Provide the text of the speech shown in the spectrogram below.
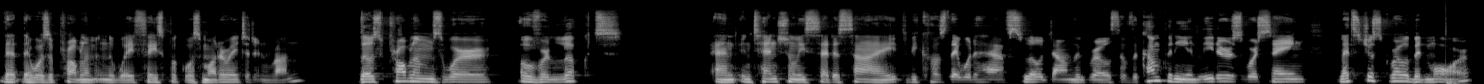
that there was a problem in the way Facebook was moderated and run. Those problems were overlooked and intentionally set aside because they would have slowed down the growth of the company. And leaders were saying, let's just grow a bit more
